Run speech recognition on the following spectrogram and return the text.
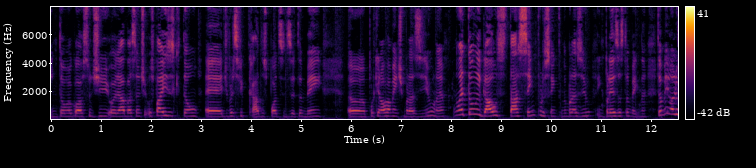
Então eu gosto de olhar bastante os países que estão é, diversificados, pode-se dizer também. Uh, porque, novamente, Brasil, né? Não é tão legal estar 100% no Brasil, empresas também, né? Também olho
